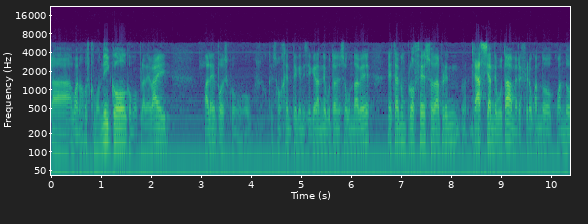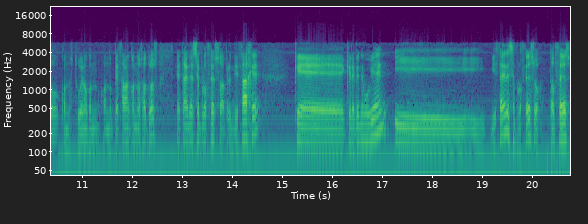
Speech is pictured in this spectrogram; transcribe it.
la, bueno, pues como Nico, como Pladebail, ¿vale? Pues como que son gente que ni siquiera han debutado en segunda B, están en un proceso de aprend ya se han debutado, me refiero cuando cuando cuando estuvieron con- cuando empezaban con nosotros, están en ese proceso de aprendizaje que, que les viene muy bien y, y están en ese proceso. Entonces,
